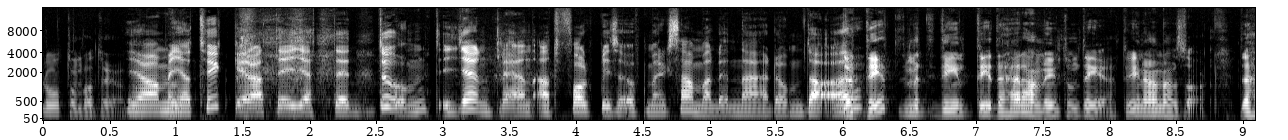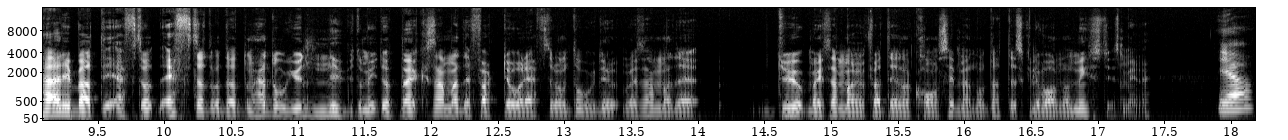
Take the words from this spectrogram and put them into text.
låt dem vara döda. Ja men jag tycker att det är jättedumt egentligen att folk blir så uppmärksammade när de dör. Ja, det, men det, är inte, det här handlar ju inte om det, det är en annan sak. Det här är bara att efter, efter att de här dog ju inte nu, de är inte uppmärksammade 40 år efter de dog. De är uppmärksammade, du uppmärksammar dem för att det är något konstigt med att de dött, det skulle vara något mystiskt med det. Ja.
